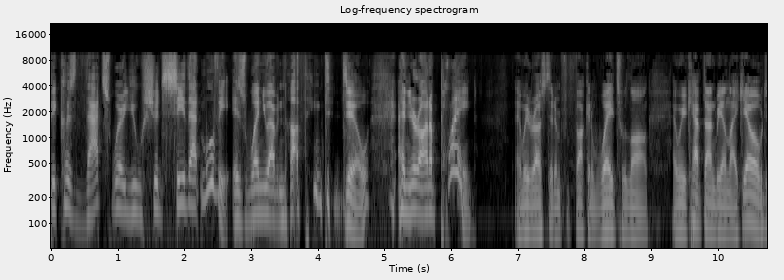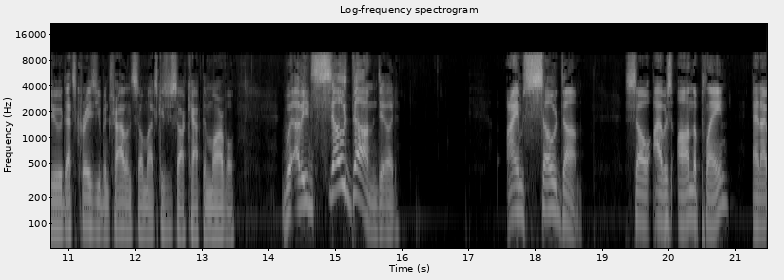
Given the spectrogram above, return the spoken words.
because that's where you should see that movie is when you have nothing to do and you're on a plane. And we roasted him for fucking way too long. And we kept on being like, yo, dude, that's crazy you've been traveling so much because you saw Captain Marvel. I mean, so dumb, dude. I'm so dumb. So I was on the plane and I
